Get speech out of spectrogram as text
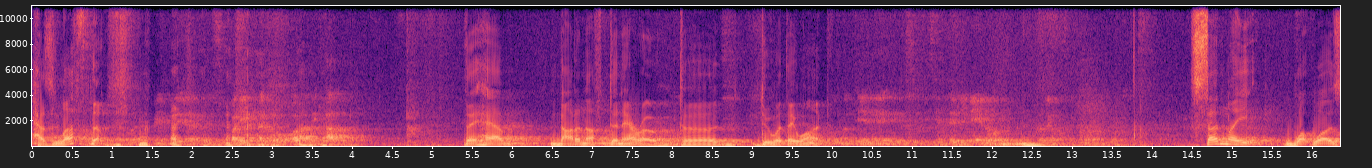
has left them, o de repente eh, su pareja lo ha dejado, they have not enough dinero to do what they want. no tiene suficiente dinero, problemas económicos. Suddenly, what was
